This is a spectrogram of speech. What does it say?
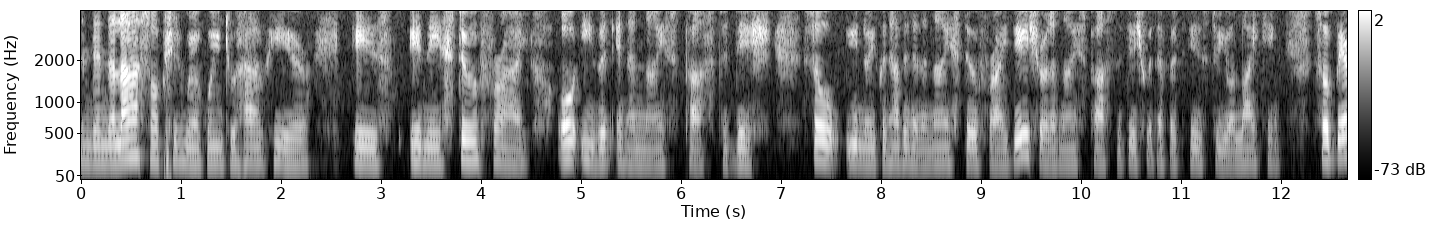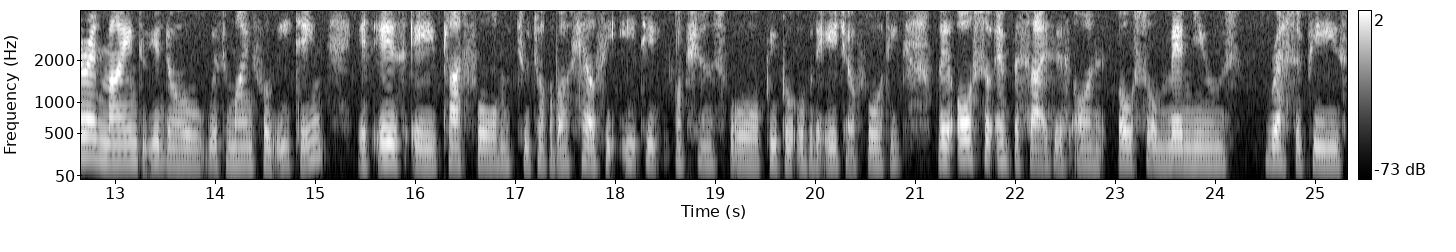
And then the last option we're going to have here is in a stir fry or even in a nice pasta dish. So, you know, you can have it in a nice stir fry dish or a nice pasta dish, whatever it is to your liking. So, bear in mind, you know, with mindful eating, it is a platform to talk about healthy eating options for people over the age of 40, but it also emphasizes on also menus recipes,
